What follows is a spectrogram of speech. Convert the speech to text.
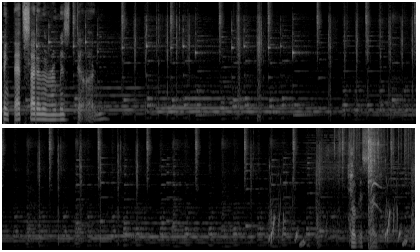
Think that side of the room is done. Go this side.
